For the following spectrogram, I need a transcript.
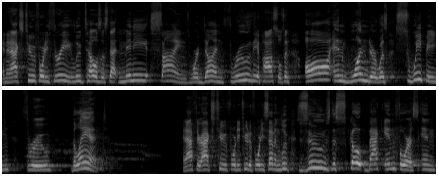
And in Acts 2:43, Luke tells us that many signs were done through the apostles and awe and wonder was sweeping through the land. And after Acts 2 42 to 47, Luke zooms the scope back in for us in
